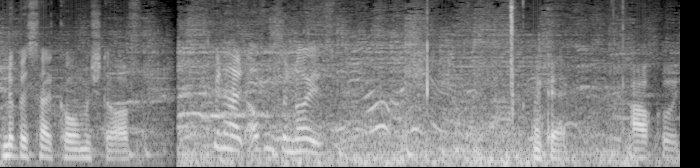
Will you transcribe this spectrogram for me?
du bist halt komisch drauf. Ich bin halt offen für Neues. Okay, auch gut.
